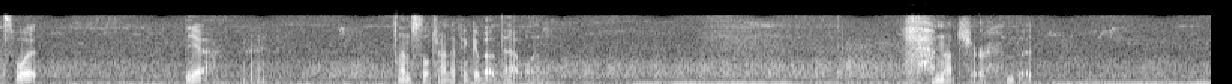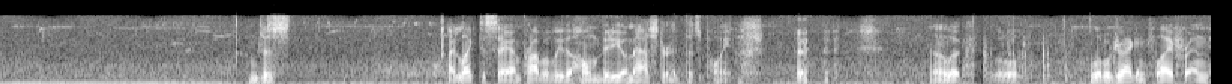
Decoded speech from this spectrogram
It's what yeah. I'm still trying to think about that one. I'm not sure, but I'm just I'd like to say I'm probably the home video master at this point. look, little, little dragonfly friend.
